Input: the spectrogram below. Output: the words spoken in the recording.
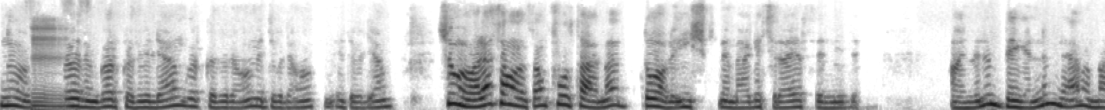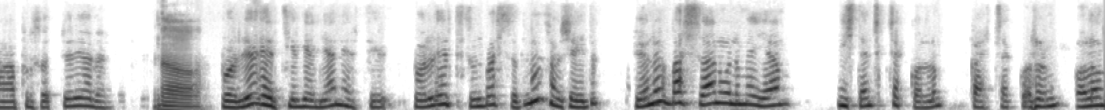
Nu, hmm. özüň görkez bilýän, görkez bilýän, edi bilýän, edi bilýän. Şoňa görä soňan soň full time doly iş näme geçiräýersin diýdi. Aý menem begendim näme maňa pursat berýärler. No. Bolýa ertir gelýän ertir. Bol ertisin başladym men soň şeýdip. Ýöne başlan günüm eýýäm işden çykjak boldum. Gaýtjak boldum. Olam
